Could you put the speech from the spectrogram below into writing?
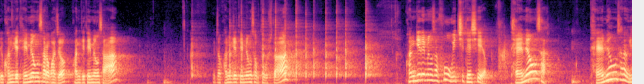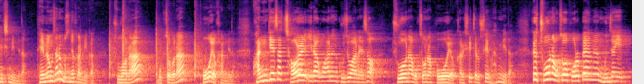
이 관계 대명사라고 하죠. 관계 대명사. 일단 관계 대명사부터 봅시다. 관계 대명사 who, which 대시예요. 대명사. 대명사라는 게 핵심입니다. 대명사는 무슨 역할을 합니까? 주어나 목적어나 보어 역할을 합니다. 관계사 절이라고 하는 구조 안에서 주어나 목적어나 보어 역할을 실제로 수행을 합니다. 그래서 주어나 목적어 보어를 빼면 문장이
